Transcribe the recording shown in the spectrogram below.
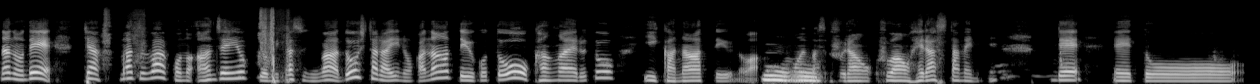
なので、じゃあ、まずはこの安全欲求を満たすにはどうしたらいいのかなっていうことを考えるといいかなっていうのは思います。不安不安を減らすためにね。で、えっ、と、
